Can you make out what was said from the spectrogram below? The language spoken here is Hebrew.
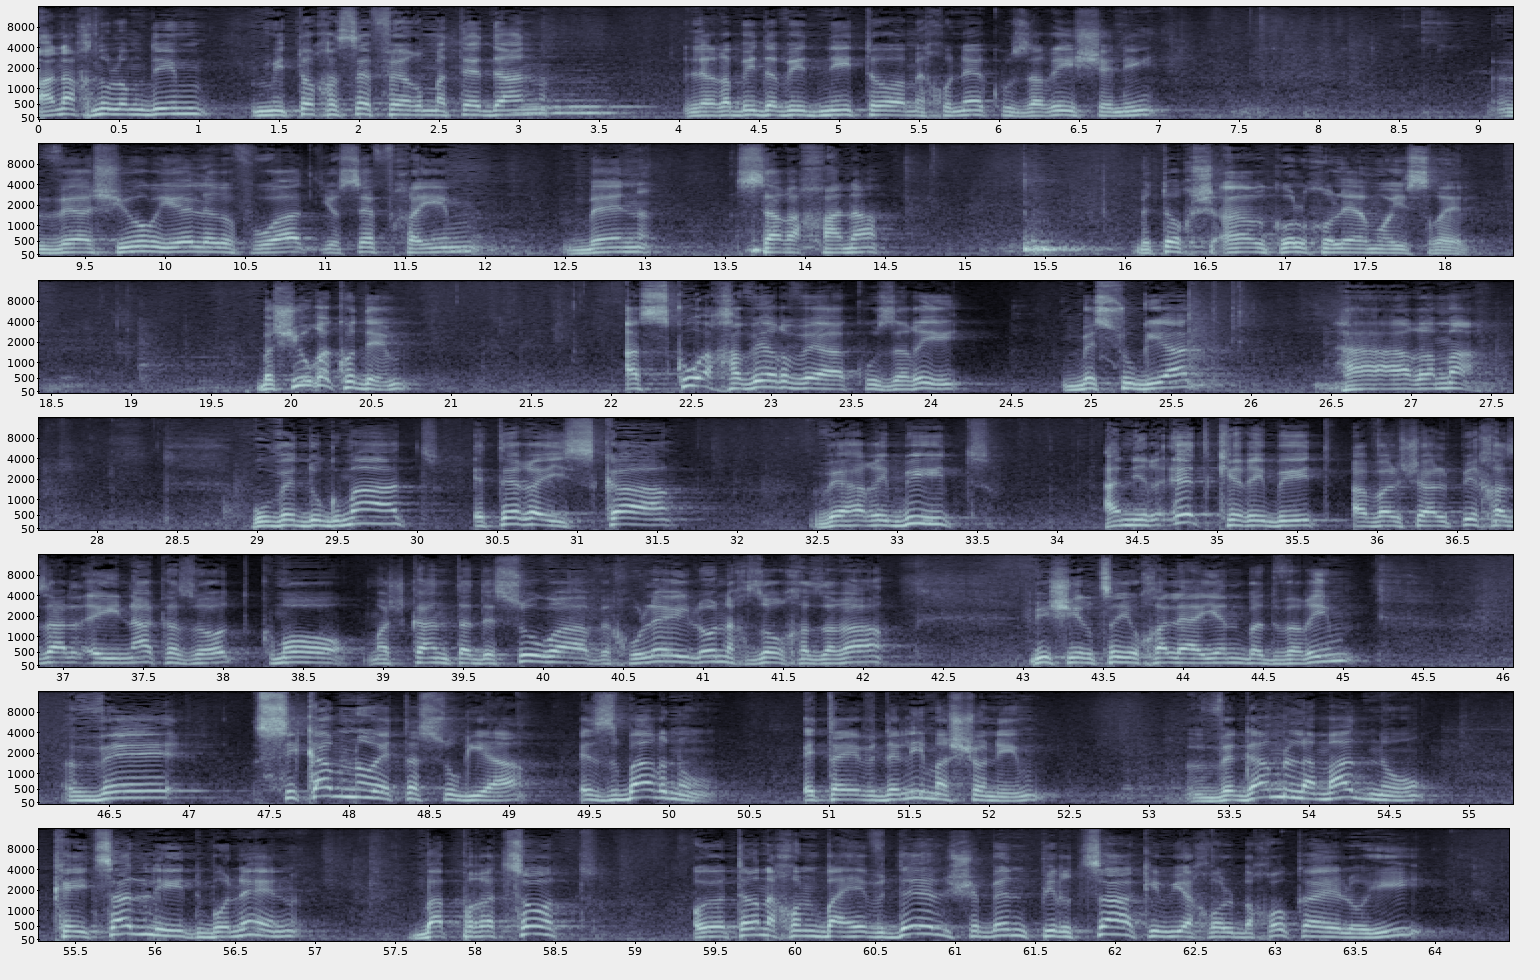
אנחנו לומדים מתוך הספר מטה דן לרבי דוד ניטו המכונה כוזרי שני והשיעור יהיה לרפואת יוסף חיים בן שרה חנה בתוך שאר כל חולי עמו ישראל. בשיעור הקודם עסקו החבר והכוזרי בסוגיית הערמה ובדוגמת היתר העסקה והריבית הנראית כריבית, אבל שעל פי חז"ל אינה כזאת, כמו משכנתא דסורא וכולי, לא נחזור חזרה, מי שירצה יוכל לעיין בדברים. וסיכמנו את הסוגיה, הסברנו את ההבדלים השונים, וגם למדנו כיצד להתבונן בפרצות, או יותר נכון בהבדל שבין פרצה כביכול בחוק האלוהי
